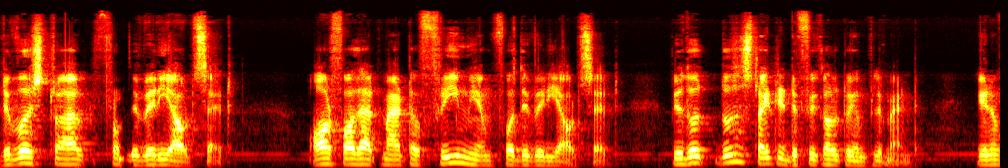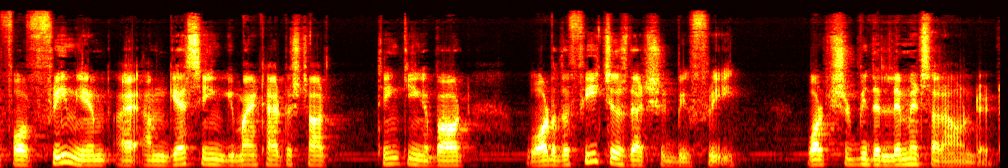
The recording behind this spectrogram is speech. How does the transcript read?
reverse trial from the very outset? or for that matter, freemium for the very outset. Because those are slightly difficult to implement. You know, for freemium, I, I'm guessing you might have to start thinking about what are the features that should be free, what should be the limits around it.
